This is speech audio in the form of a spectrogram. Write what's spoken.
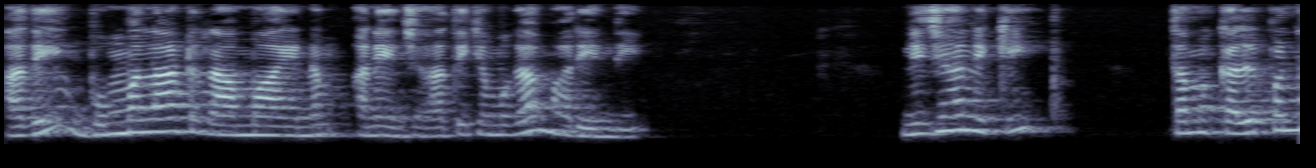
అదే బొమ్మలాట రామాయణం అనే జాతికముగా మారింది. నిజానికి తమ కల్పన,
